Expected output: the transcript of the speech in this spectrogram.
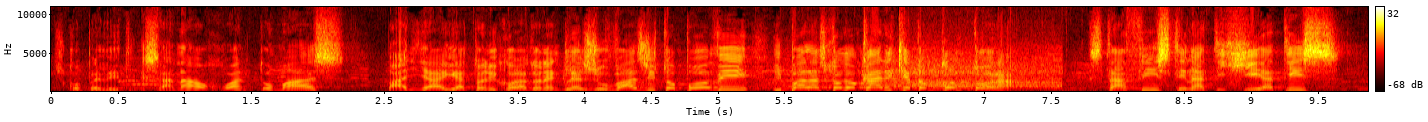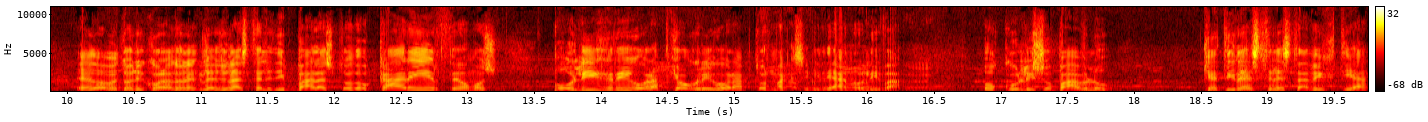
Σκοπελίτη ξανά ο Χουάν Τομάς. Παλιά για τον Νικόλα τον Εγγλέζου βάζει το πόδι. Η μπάλα στο δοκάρι και τον γκολ τώρα. Σταθεί στην ατυχία της. Εδώ με τον Νικόλα τον Εγγλέζου να στέλνει την μπάλα στο δοκάρι. Ήρθε όμως πολύ γρήγορα, πιο γρήγορα από τον Μαξιμιλιάνο Λίβα. Ο Κούλης ο Παύλου και την έστειλε στα δίχτυα.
